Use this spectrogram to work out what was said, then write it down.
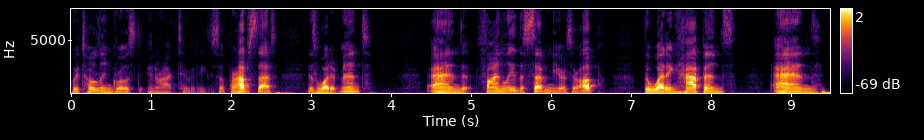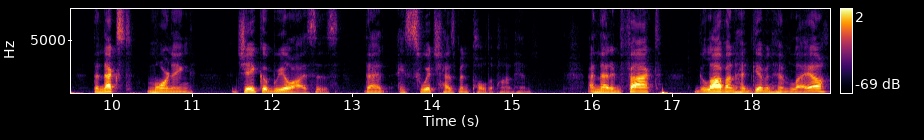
We're totally engrossed in our activity. So perhaps that is what it meant. And finally, the seven years are up. The wedding happens, and the next morning, Jacob realizes that a switch has been pulled upon him and that in fact Lavan had given him Leah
